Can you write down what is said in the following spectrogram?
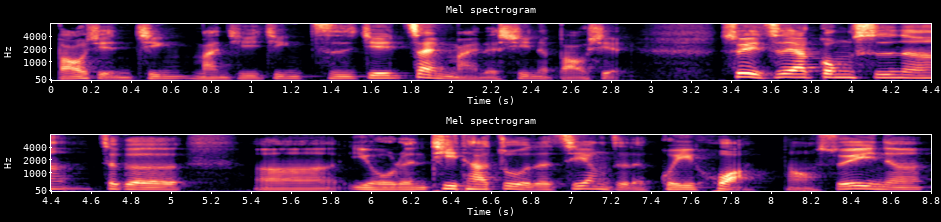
保险金满期金直接再买了新的保险，所以这家公司呢，这个呃有人替他做的这样子的规划啊，所以呢，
